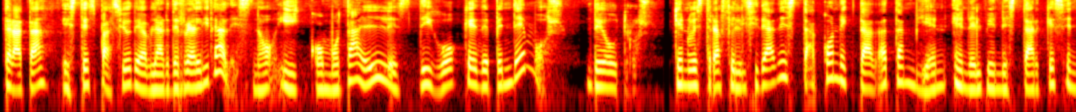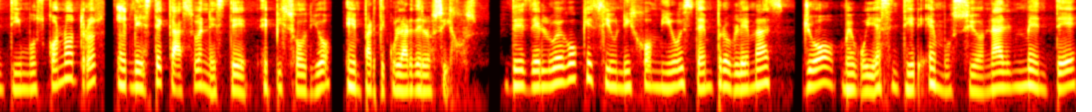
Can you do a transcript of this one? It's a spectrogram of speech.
trata este espacio de hablar de realidades, ¿no? Y como tal les digo que dependemos de otros, que nuestra felicidad está conectada también en el bienestar que sentimos con otros, en este caso, en este episodio en particular de los hijos. Desde luego que si un hijo mío está en problemas, yo me voy a sentir emocionalmente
